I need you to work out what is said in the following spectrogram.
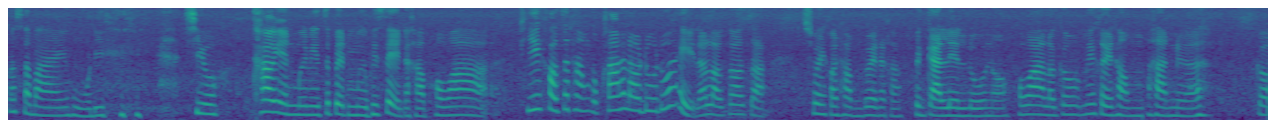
ก็สบายหูดี ชิลข้าวเย็นมื้อนี้จะเป็นมื้อพิเศษนะคะ เพราะว่าพี่เขาจะทำกับข้าวให้เราดูด้วย แล้วเราก็จะช่วยเขาทำด้วยนะคะ เป็นการเรียนรู้เนาะเพราะว่าเราก็ไม่เคยทำอาหารเหนือ ก็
